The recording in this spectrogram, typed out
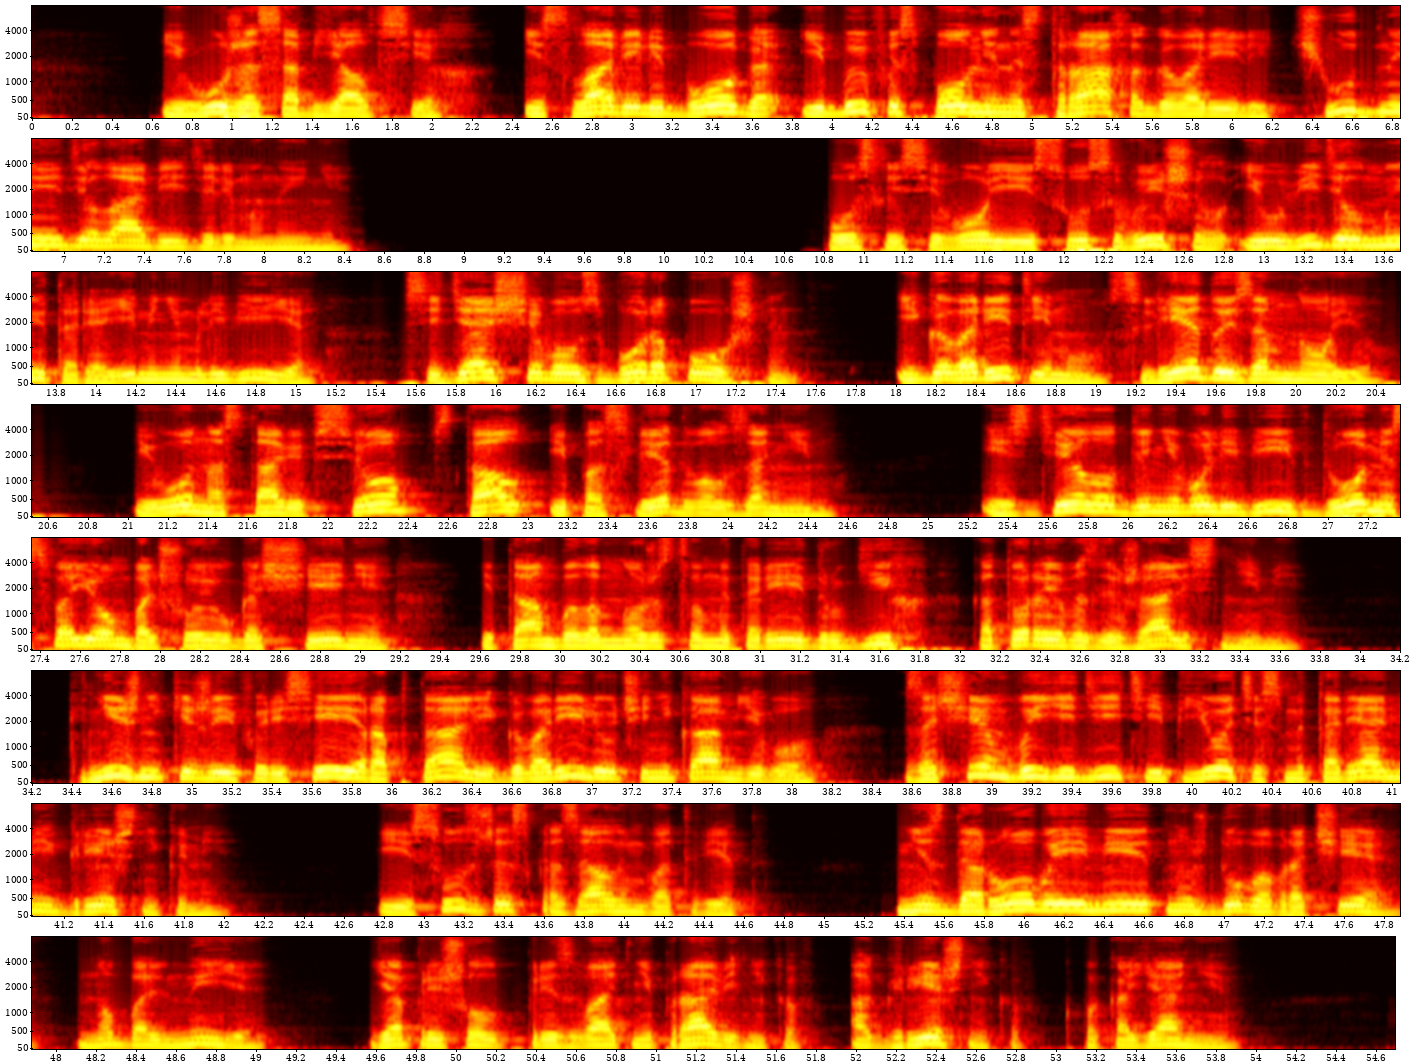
И ужас объял всех, и славили Бога, и, быв исполнены страха, говорили, чудные дела видели мы ныне. После сего Иисус вышел и увидел мытаря именем Левия, сидящего у сбора пошлин, и говорит ему «Следуй за мною». И он, оставив все, встал и последовал за ним. И сделал для него Левий в доме своем большое угощение, и там было множество мытарей других, которые возлежали с ними. Книжники же и фарисеи роптали и говорили ученикам его, «Зачем вы едите и пьете с мытарями и грешниками?» Иисус же сказал им в ответ, Нездоровые имеют нужду во враче, но больные. Я пришел призвать не праведников, а грешников к покаянию.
